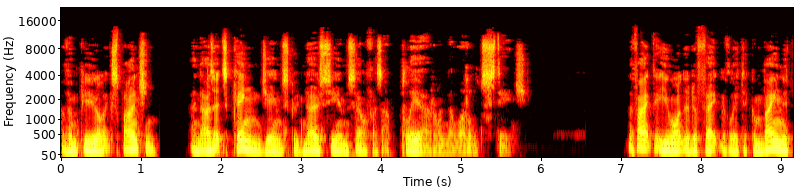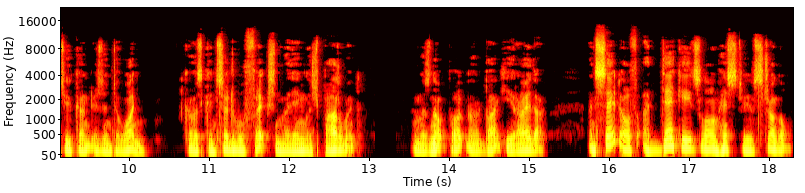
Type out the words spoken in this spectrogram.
of imperial expansion, and as its king, James could now see himself as a player on the world stage. The fact that he wanted effectively to combine the two countries into one caused considerable friction with the English Parliament, and was not popular back here either, and set off a decades-long history of struggle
